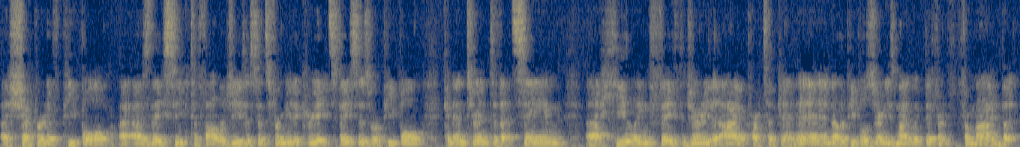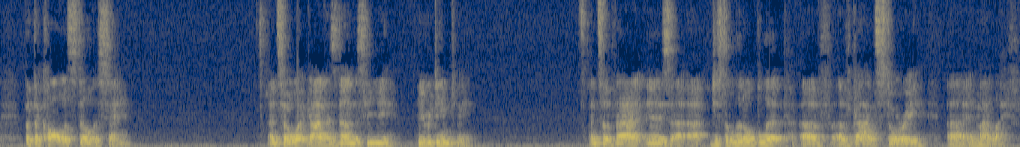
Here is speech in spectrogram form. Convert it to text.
a shepherd of people as they seek to follow Jesus. It's for me to create spaces where people can enter into that same uh, healing faith journey that I partook in. And, and other people's journeys might look different from mine, but, but the call is still the same. And so what God has done is He, he redeemed me. And so that is uh, just a little blip of, of God's story uh, in my life.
